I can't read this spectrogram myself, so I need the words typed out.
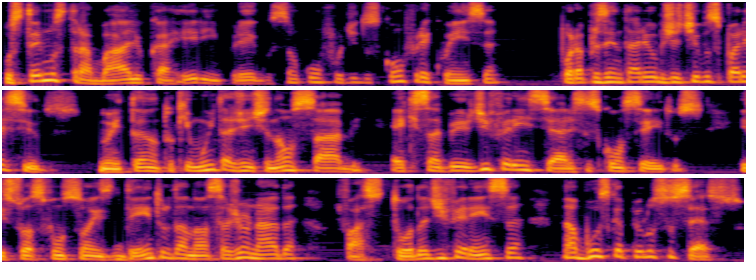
Os termos trabalho, carreira e emprego são confundidos com frequência por apresentarem objetivos parecidos. No entanto, o que muita gente não sabe é que saber diferenciar esses conceitos e suas funções dentro da nossa jornada faz toda a diferença na busca pelo sucesso.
